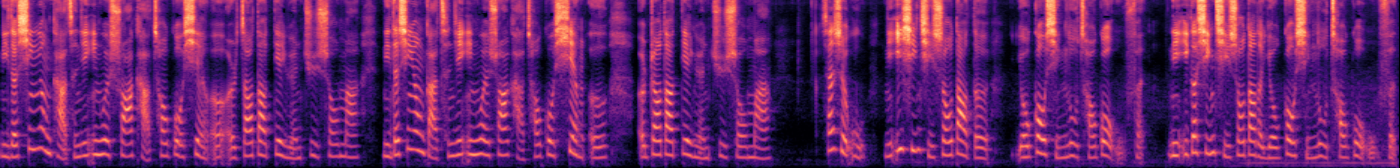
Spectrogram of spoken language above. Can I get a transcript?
你的信用卡曾经因为刷卡超过限额而遭到店员拒收吗？你的信用卡曾经因为刷卡超过限额而遭到店员拒收吗？三十五，你一星期收到的邮购行录超过五份，你一个星期收到的邮购行录超过五份。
